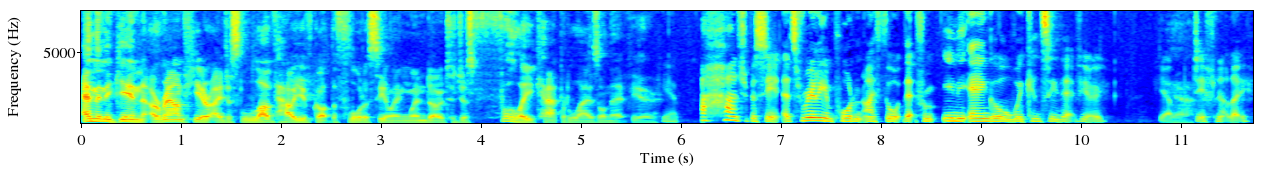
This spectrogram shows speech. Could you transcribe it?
And then again, around here, I just love how you've got the floor to ceiling window to just fully capitalize on that view. Yeah. A hundred percent. It's really important. I thought that from any angle we can see that view. Yep, Yeah. definitely.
